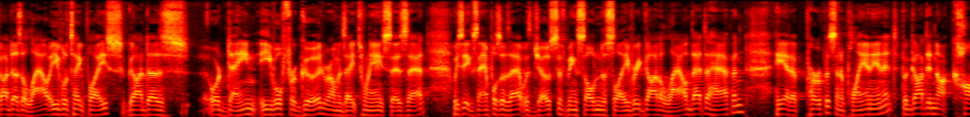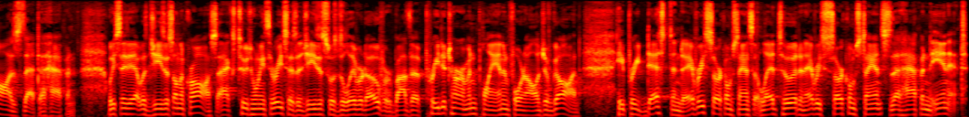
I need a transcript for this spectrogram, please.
God does allow evil to take place. God does ordain evil for good. Romans 8:28 says that. We see examples of that with Joseph being sold into slavery. God allowed that to happen. He had a purpose and a plan in it, but God did not cause that to happen. We see that with Jesus on the cross. Acts 2:23 says that Jesus was delivered over by the predetermined plan and foreknowledge of God. He predestined every circumstance that led to it and every circumstance that happened in it.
